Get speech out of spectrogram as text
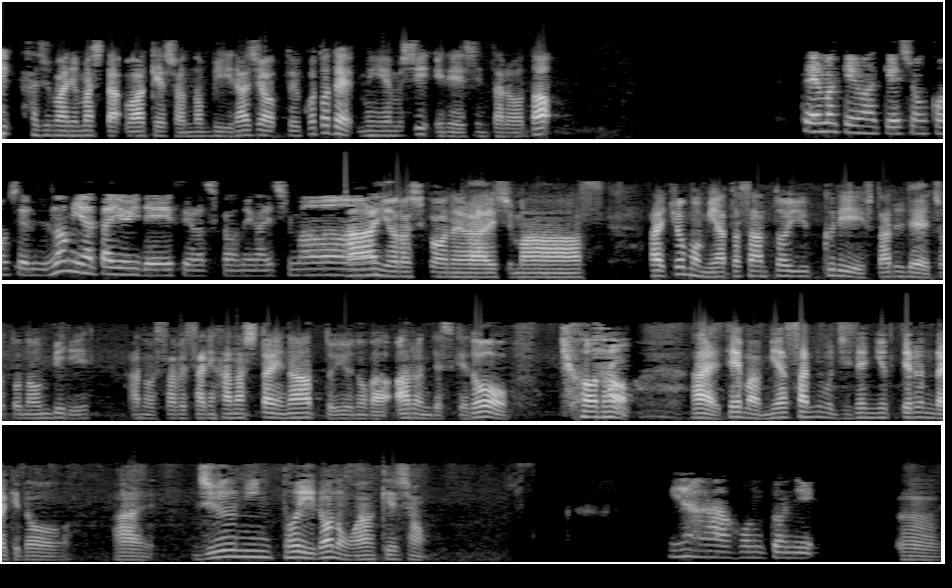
い、始まりました。ワーケーションの B ラジオということで、メイン MC、入江慎太郎と、富山県ワーケーションコンシェルジュの宮田由衣です。よろしくお願いします。はい、よろしくお願いします。はい、今日も宮田さんとゆっくり二人でちょっとのんびり、あの、久々に話したいなというのがあるんですけど、今日の、はい、テーマは宮田さんにも事前に言ってるんだけど、はい、住人トイレのワーケーション。いやー、本当に。うん。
